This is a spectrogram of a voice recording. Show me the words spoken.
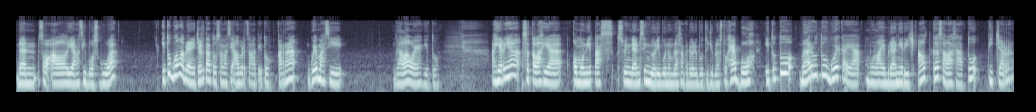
Dan soal yang si bos gue itu gue nggak berani cerita tuh sama si Albert saat itu. Karena gue masih galau ya gitu akhirnya setelah ya komunitas swing dancing 2016 sampai 2017 tuh heboh itu tuh baru tuh gue kayak mulai berani reach out ke salah satu teacher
